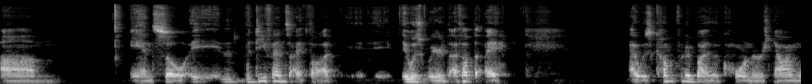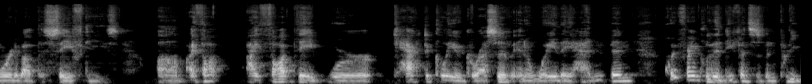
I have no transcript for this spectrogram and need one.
Um, and so it, eh, the defense, I thought it, it was weird. I thought that I I was comforted by the corners. Now I'm worried about the safeties. Um, I thought I thought they were tactically aggressive in a way they hadn't been. Quite frankly, the defense has been pretty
